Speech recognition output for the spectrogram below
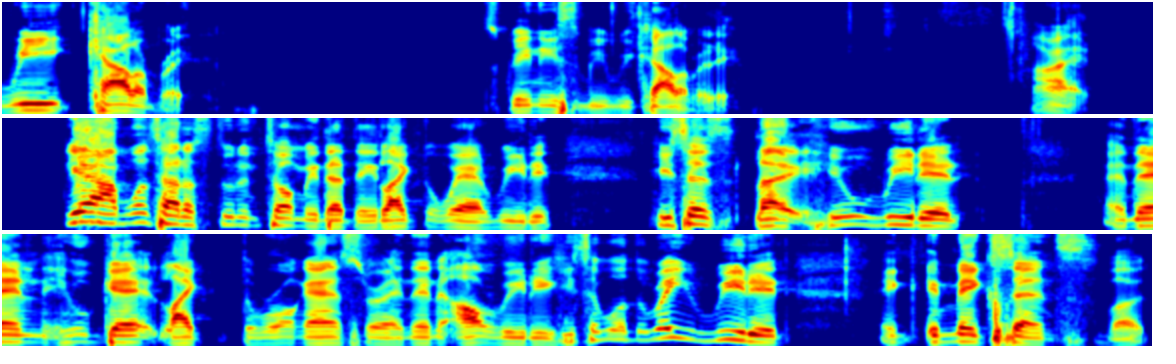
recalibrated. Screen needs to be recalibrated. All right. Yeah, I once had a student tell me that they like the way I read it. He says like he'll read it and then he'll get like the wrong answer and then I'll read it. He said, "Well, the way you read it, it, it makes sense, but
